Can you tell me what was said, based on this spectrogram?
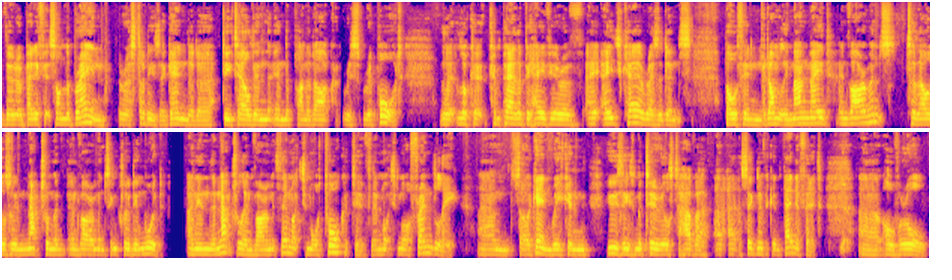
there are benefits on the brain. There are studies again that are detailed in in the Planet Ark report that look at compare the behaviour of aged care residents, both in predominantly man-made environments to those in natural environments, including wood. And in the natural environments, they're much more talkative. They're much more friendly. Um, so again, we can use these materials to have a, a, a significant benefit Yeah. uh, overall.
